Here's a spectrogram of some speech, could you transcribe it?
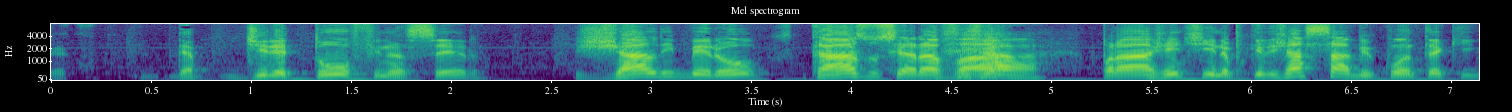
eh, diretor financeiro, já liberou, caso o Ceará vá Já. pra Argentina, porque ele já sabe quanto é que.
